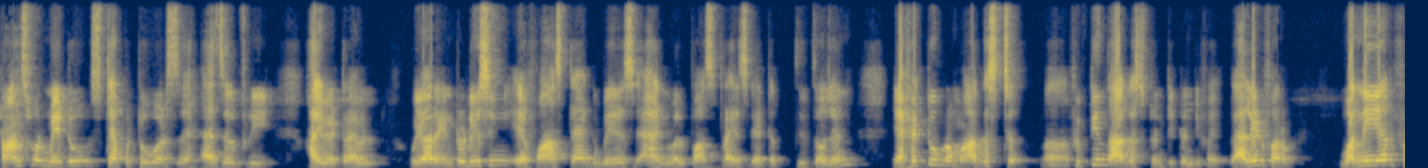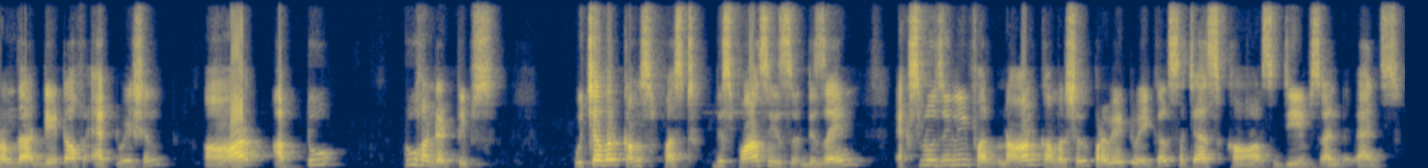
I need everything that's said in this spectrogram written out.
transformative step towards hassle-free highway travel. We are introducing a fast tag based annual pass price at 3000 effective from August uh, 15th August 2025 valid for one year from the date of activation or up to 200 tips whichever comes first. This pass is designed exclusively for non-commercial private vehicles such as cars, jeeps and vans.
